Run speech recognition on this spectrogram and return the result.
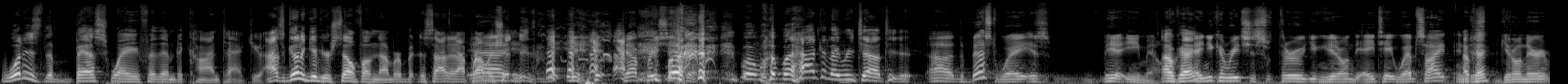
what is the best way for them to contact you? I was going to give your cell phone number, but decided I probably Yeah, shouldn't do that. yeah, I appreciate that. but, but, but how can they reach out to you? Uh, the best way is via email. Okay. And you can reach us through, you can get on the ATA website and Okay. just get on there.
